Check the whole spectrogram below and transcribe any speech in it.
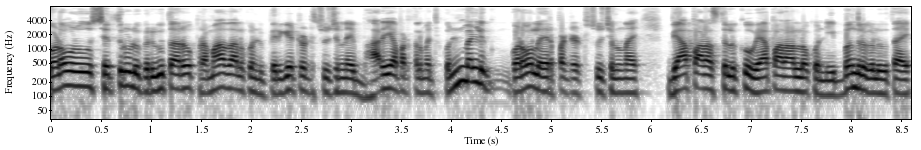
గొడవలు శత్రువులు పెరుగుతారు ప్రమాదాలు కొన్ని పెరిగేటువంటి సూచనలు ఉన్నాయి. భార్యాభర్తల మధ్య కొన్ని మళ్ళీ గొడవలు ఏర్పడే సూచనలు ఉన్నాయి. వ్యాపారస్తులకు వ్యాపారాల్లో కొన్ని ఇబ్బందులు కలుగుతాయి.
